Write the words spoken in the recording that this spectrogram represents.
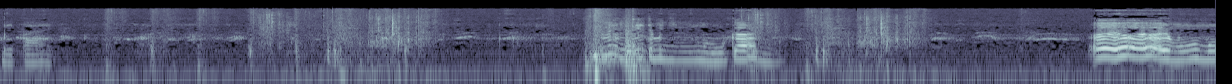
เบียดไปเรื่องนี้จะมายิงหมูกันเอ้ยเอ้ยเอ้ยหมูหมู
